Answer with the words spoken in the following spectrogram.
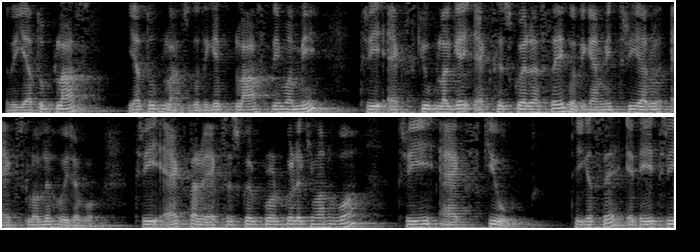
গতিকে ইয়াতো প্লাছ ইয়াতো প্লাছ গতিকে প্লাছ দিম আমি থ্ৰী এক্স কিউব লাগে এক্স স্কুৱেৰ আছে গতিকে আমি থ্ৰী আৰু এক্স ল'লে হৈ যাব। থ্ৰী এক্স আৰু এক্স স্কুৱেৰ পূৰণ কৰিলে কিমান হ'ব? থ্ৰী এক্স কিউব ঠিক আছে? এতিয়া এই থ্ৰী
